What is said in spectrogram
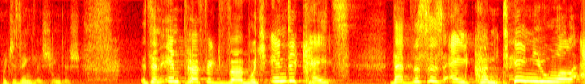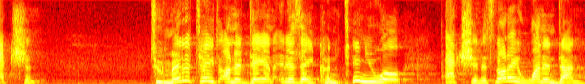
which is English, English. It's an imperfect verb which indicates that this is a continual action. To meditate on a day, and it is a continual action. It's not a one and done.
